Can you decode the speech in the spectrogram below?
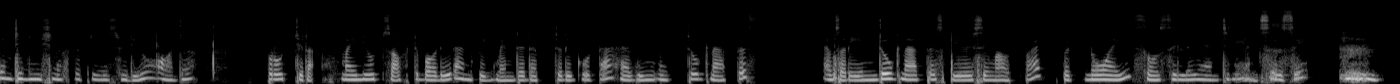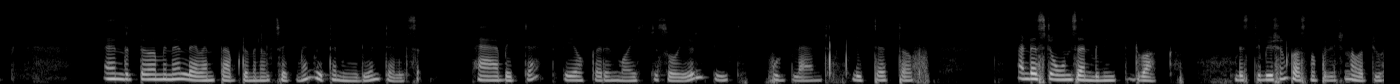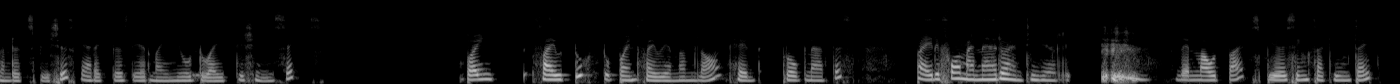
Continuation of the previous video order Protura, minute soft-bodied and pigmented Apterygota having ectognathes, I'm sorry, endognathes piercing mouthparts but no eyes, ocelli, antennae and cerci and the terminal 11th abdominal segment with a median telson. Habitat, they occur in moist soil, peat, woodland, littered turf, under stones and beneath bark. Distribution cosmopolitan over 200 species. Characters they are minute whitish insects. 0.5 to 2.5 mm long. Head prognathous. Pyriform and narrow anteriorly. then mouth parts piercing sucking type.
